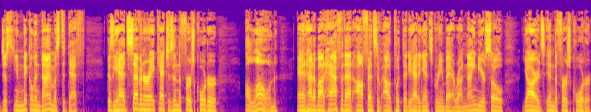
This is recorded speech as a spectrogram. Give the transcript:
just you know, nickel and dime us to death because he had seven or eight catches in the first quarter alone and had about half of that offensive output that he had against Green Bay, around 90 or so yards in the first quarter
